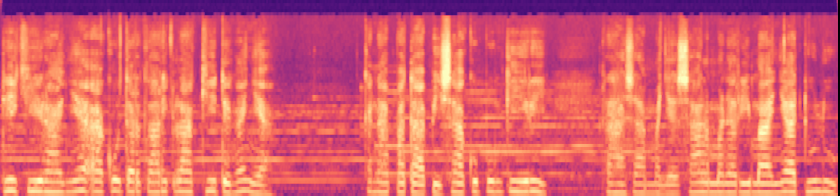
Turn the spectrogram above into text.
dikiranya aku tertarik lagi dengannya. Kenapa tak bisa aku pungkiri rasa menyesal menerimanya dulu?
